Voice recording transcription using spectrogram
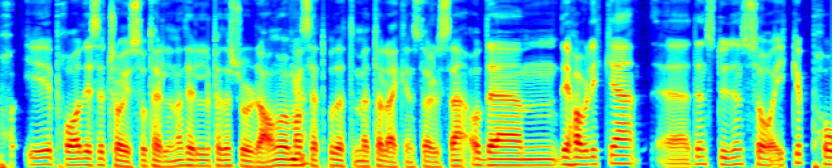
på, i, på disse Choice-hotellene til Petter Stordalen, hvor man har sett på dette med tallerkenstørrelse. Og det, de har vel ikke eh, Den studien så ikke på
